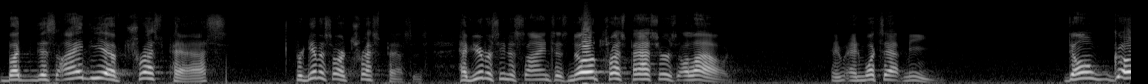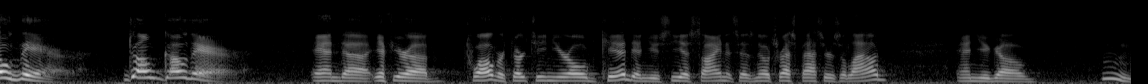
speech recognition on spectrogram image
But this idea of trespass, forgive us our trespasses. Have you ever seen a sign that says, no trespassers allowed? And, and what's that mean? Don't go there. Don't go there. And uh, if you're a 12 or 13 year old kid and you see a sign that says no trespassers allowed, and you go, hmm,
